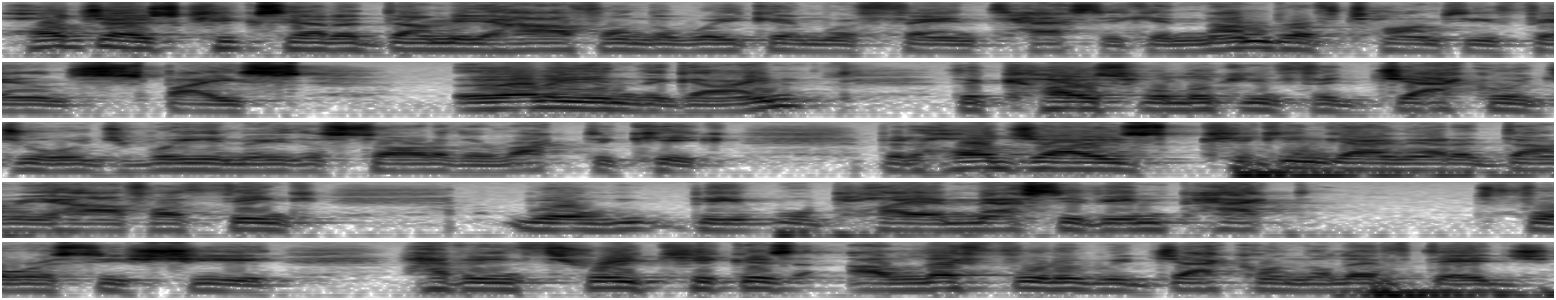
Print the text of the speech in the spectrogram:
Hodgo's kicks out of dummy half on the weekend were fantastic. A number of times he found space early in the game. The Coast were looking for Jack or George William either side of the ruck to kick. But Hodgo's kicking game out of dummy half, I think, will be will play a massive impact for us this year. Having three kickers, a left footer with Jack on the left edge,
